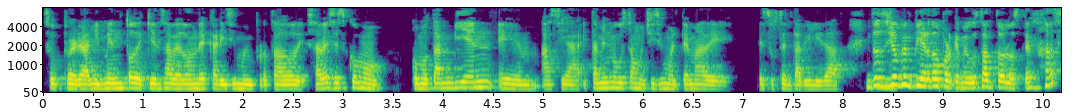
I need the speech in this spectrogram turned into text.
superalimento de quién sabe dónde, carísimo importado, ¿sabes? Es como, como también em, hacia, y también me gusta muchísimo el tema de, sustentabilidad. Entonces yo me pierdo porque me gustan todos los temas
